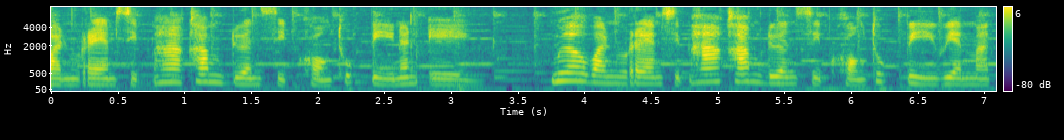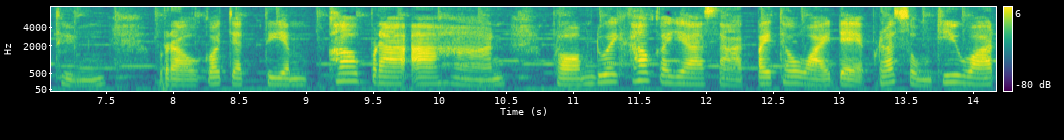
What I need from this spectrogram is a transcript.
วันแรม 15 ค่ำเดือน 10 ของทุกปีนั่นเองเมื่อวันแรม 15ค่ำเดือน 10 ของทุกปีเวียนมาถึง เราก็จะเตรียมข้าวปลาอาหาร พร้อมด้วยข้าวกระยาศาสตร์ไปถวายแด่พระสงฆ์ที่วัด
